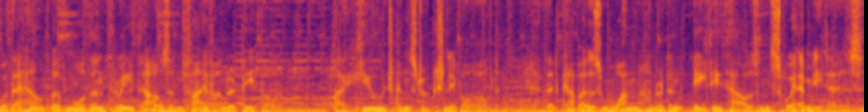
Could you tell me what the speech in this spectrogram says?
With the help of more than 3,500 people, a huge construction evolved that covers 180,000 square meters.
